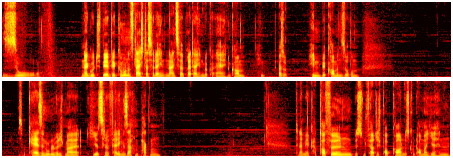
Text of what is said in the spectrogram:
So. Na gut, wir, wir kümmern uns gleich, dass wir da hinten ein, zwei Bretter äh, hinkommen. Hin, also hinbekommen, so rum. So, Käsenudeln würde ich mal hier zu den fertigen Sachen packen. Dann haben wir Kartoffeln, bisschen Fertigpopcorn, das kommt auch mal hier hin.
